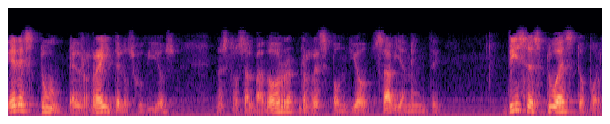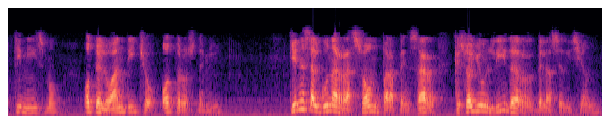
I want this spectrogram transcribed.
¿Eres tú el rey de los judíos? Nuestro Salvador respondió sabiamente, ¿Dices tú esto por ti mismo o te lo han dicho otros de mí? ¿Tienes alguna razón para pensar que soy un líder de la sedición?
